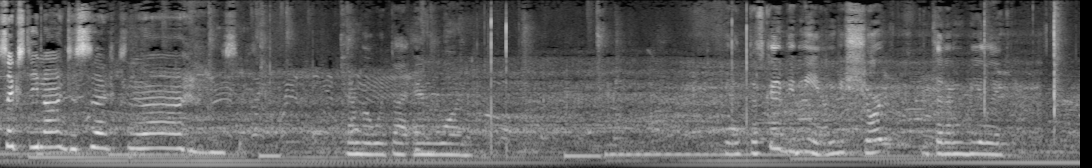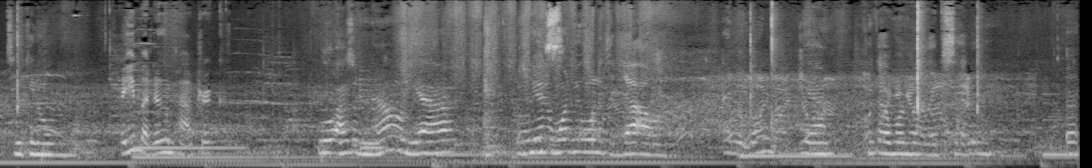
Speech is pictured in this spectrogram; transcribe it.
69 to 69. Kemba with that and one. Yeah, that's gonna be me. I'm gonna be short, but then I'm gonna be like taking over. Are you better than Patrick? Well, as of now, yeah. We had a one v one at the Dow. Anyone? Yeah, I think I won by like seven. Uh,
